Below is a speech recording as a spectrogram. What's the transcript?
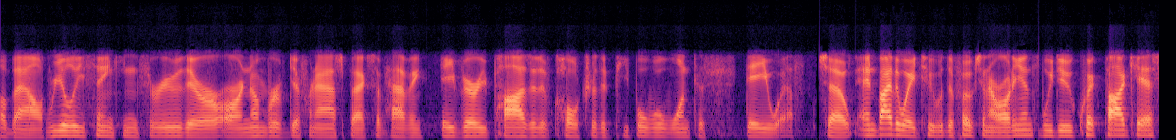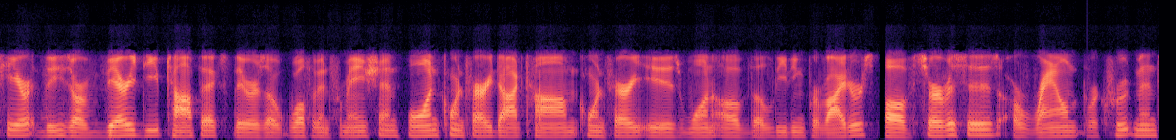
about really thinking through, there are a number of different aspects of having a very positive culture that people will want to stay with. So, and by the way, with the folks in our audience, we do quick podcasts here. These are very deep topics. There's a wealth of information on kornferry.com. Korn Ferry is one of the leading providers of services around recruitment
